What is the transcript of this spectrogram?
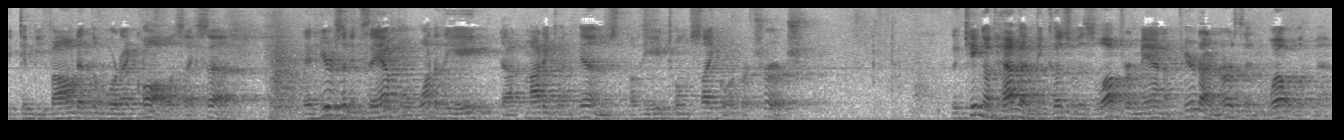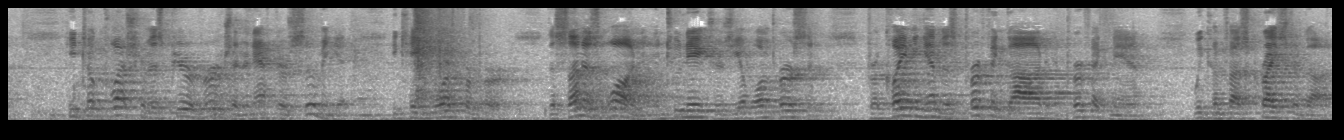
It can be found at the Lord I Call, as I said. And here's an example, one of the eight dogmaticon hymns of the eight-tone cycle of our church. The King of Heaven, because of his love for man, appeared on earth and dwelt with men. He took flesh from his pure virgin, and after assuming it, he came forth from her. The Son is one in two natures, yet one person. Proclaiming him as perfect God and perfect man, we confess Christ our God.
